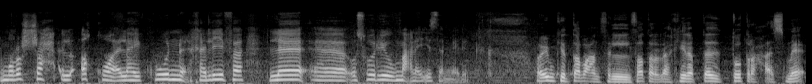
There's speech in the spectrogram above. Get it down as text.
المرشح الأقوى اللي هيكون خليفة لاسوريو مع نادي الزمالك؟ ويمكن طبعا في الفترة الأخيرة ابتدت تطرح أسماء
